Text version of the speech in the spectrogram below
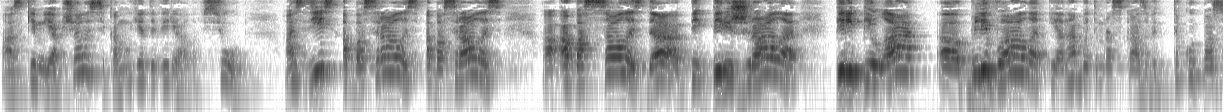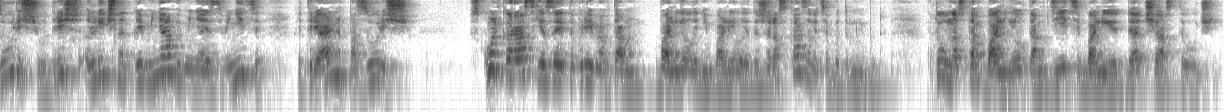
а, с кем я общалась и кому я доверяла. Все. А здесь обосралась, обосралась, а, обоссалась, да, пережрала, перепила, а, блевала, и она об этом рассказывает. Такое позорище. Вот лично для меня, вы меня извините, это реально позорище. Сколько раз я за это время там болела, не болела, я даже рассказывать об этом не буду. Кто у нас там болел, там дети болеют, да, часто очень.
